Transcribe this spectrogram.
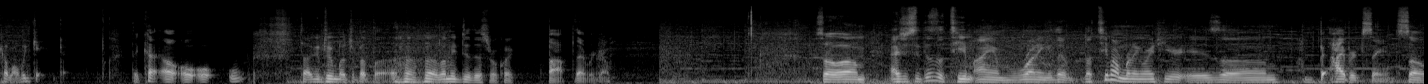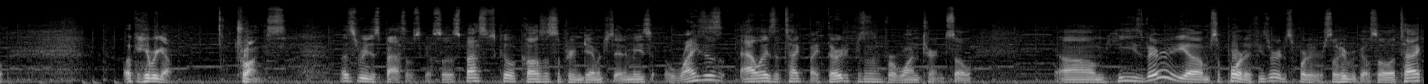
Come on, we get the cut. Oh, oh, oh, oh. Talking too much about the. Let me do this real quick. Bop. There we go. So, um, as you see, this is a team I am running. The, the team I'm running right here is um, Hybrid Saiyan. So, okay, here we go. Trunks. Let's read his passive skill. So his passive skill causes supreme damage to enemies, rises allies attack by 30% for one turn. So um, he's very um, supportive. He's very supportive. So here we go. So attack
